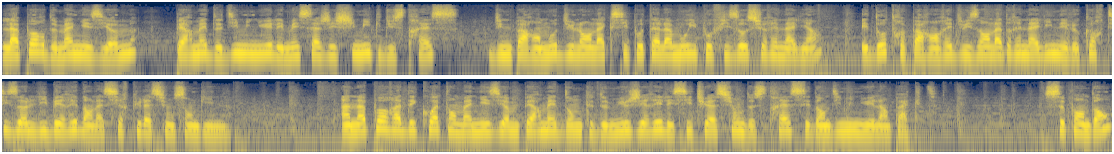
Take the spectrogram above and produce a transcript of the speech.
L'apport de magnésium permet de diminuer les messagers chimiques du stress, d'une part en modulant l'axe hypothalamo-hypophyso-surrénalien, et d'autre part en réduisant l'adrénaline et le cortisol libérés dans la circulation sanguine. Un apport adéquat en magnésium permet donc de mieux gérer les situations de stress et d'en diminuer l'impact. Cependant,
